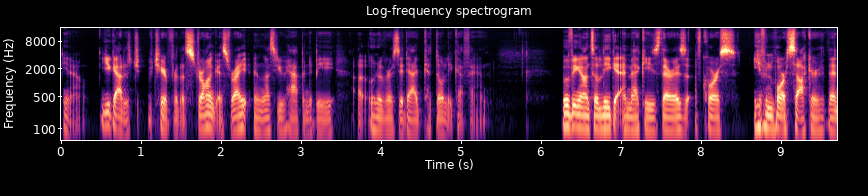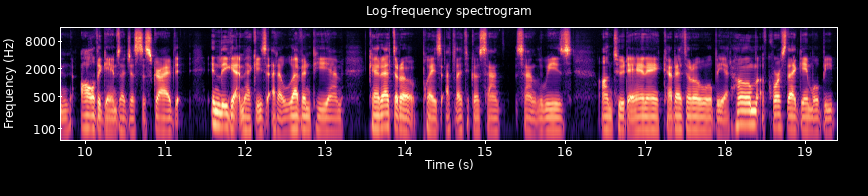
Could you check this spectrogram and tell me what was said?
you know, you got to cheer for the strongest, right? Unless you happen to be a Universidad Católica fan. Moving on to Liga MX, there is, of course, even more soccer than all the games I just described. In Liga MX at 11 p.m., Querétaro plays Atlético San, San Luis on TUDN. Querétaro will be at home. Of course, that game will be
